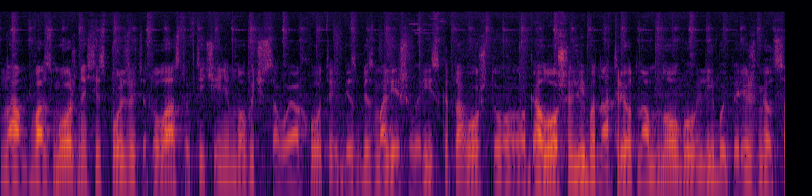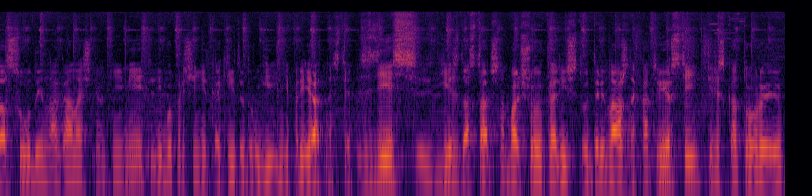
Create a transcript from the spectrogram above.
нам возможность использовать эту ласту в течение многочасовой охоты без, без малейшего риска того, что галоша либо натрет нам ногу, либо пережмет сосуды и нога начнет неметь, либо причинит какие-то другие неприятности. Здесь есть достаточно большое количество дренажных отверстий, через которые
